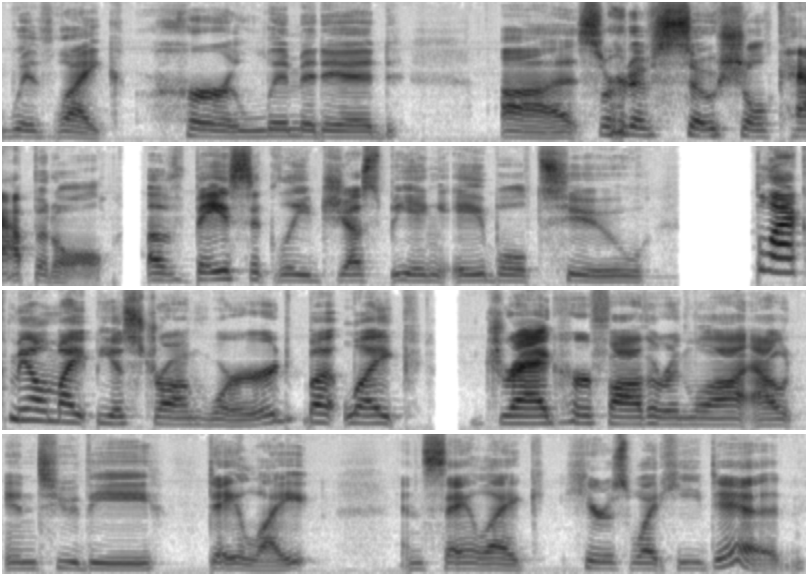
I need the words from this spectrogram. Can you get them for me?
with like her limited uh, sort of social capital of basically just being able to blackmail might be a strong word, but like drag her father in law out into the daylight and say, like, here's what he did.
